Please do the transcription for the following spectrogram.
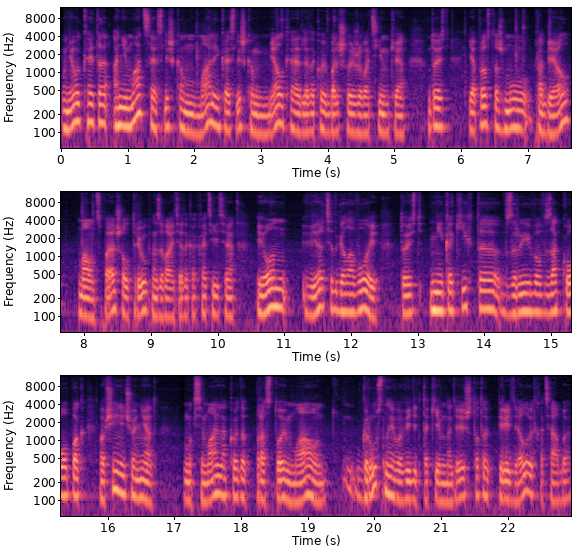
У него какая-то анимация слишком маленькая, слишком мелкая для такой большой животинки. То есть я просто жму пробел, Mount Special, трюк, называйте это как хотите, и он вертит головой, то есть никаких-то взрывов, закопок, вообще ничего нет. Максимально какой-то простой маунт. Грустно его видеть таким, надеюсь, что-то переделают хотя бы.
